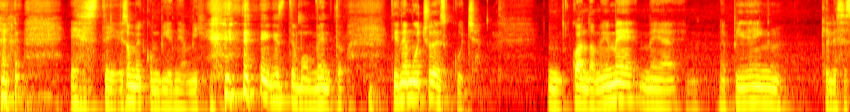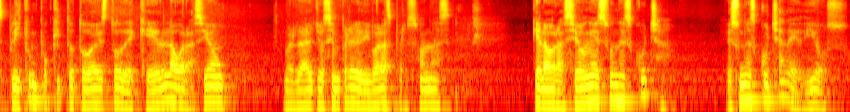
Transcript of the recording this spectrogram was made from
este, eso me conviene a mí en este momento. Tiene mucho de escucha. Cuando a mí me, me, me, piden que les explique un poquito todo esto de qué es la oración, ¿verdad? Yo siempre le digo a las personas que la oración es una escucha. Es una escucha de Dios.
